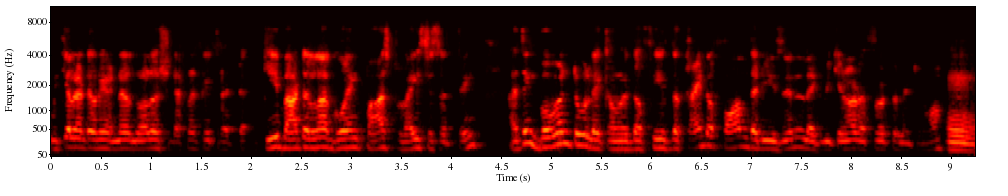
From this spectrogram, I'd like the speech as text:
மிக்கல் ஆண்டோனியோ என்ன இருந்தாலும் டெஃபினெட்லி த்ரெட் கீ பேட்டில்லாம் going past Rice is a thing I think Bowen to like the feel the kind of form that is in like we cannot afford to like you hmm.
